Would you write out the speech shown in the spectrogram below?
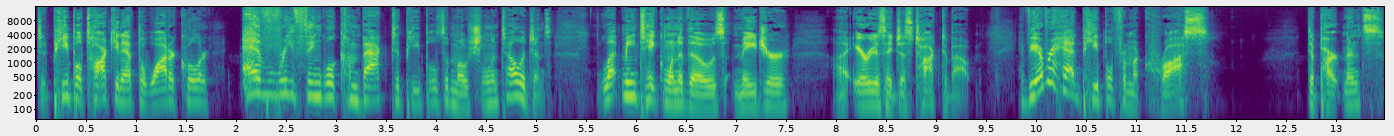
to people talking at the water cooler, everything will come back to people's emotional intelligence. Let me take one of those major uh, areas I just talked about. Have you ever had people from across departments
